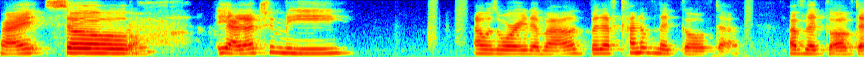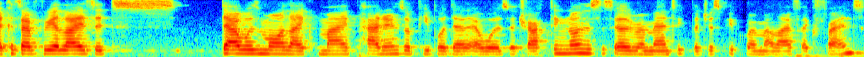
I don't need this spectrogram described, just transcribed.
right? So Right. yeah, that to me, I was worried about, but I've kind of let go of that. I've let go of that because I've realized it's that was more like my patterns of people that I was attracting, not necessarily romantic, but just people in my life, like friends.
